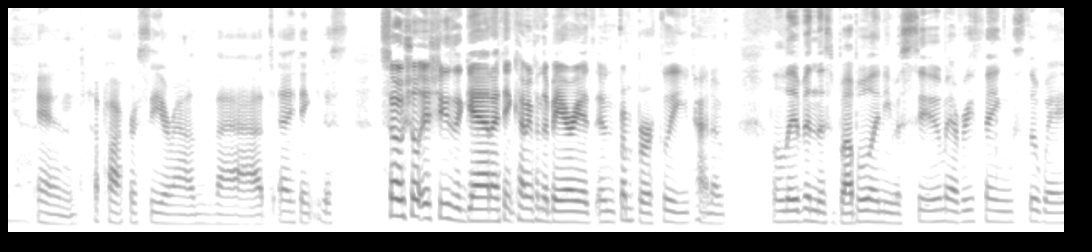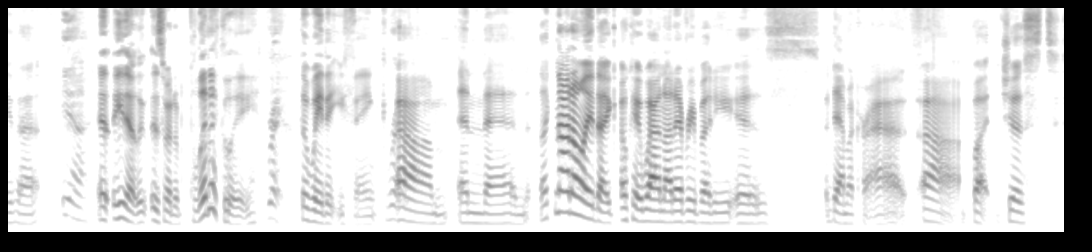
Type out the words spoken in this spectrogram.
Yeah. and hypocrisy around that. And I think just social issues again. I think coming from the Bay Area and from Berkeley, you kind of live in this bubble and you assume everything's the way that Yeah. you know, is sort of politically Right. the way that you think. Right. Um, and then like not only like okay, wow, not everybody is a Democrat, uh, but just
